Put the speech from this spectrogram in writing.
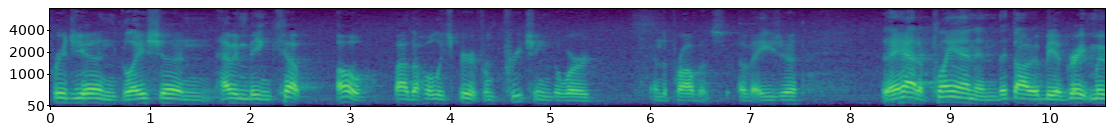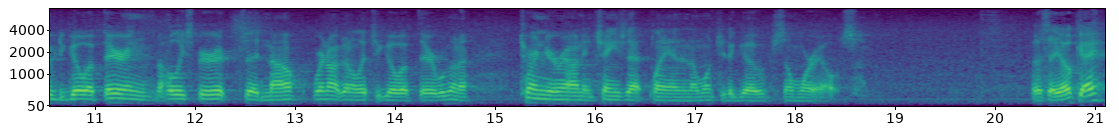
Phrygia and Galatia and having been kept, oh, by the Holy Spirit from preaching the word in the province of Asia. They had a plan and they thought it would be a great move to go up there, and the Holy Spirit said, No, we're not going to let you go up there. We're going to turn you around and change that plan, and I want you to go somewhere else. So say, okay,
